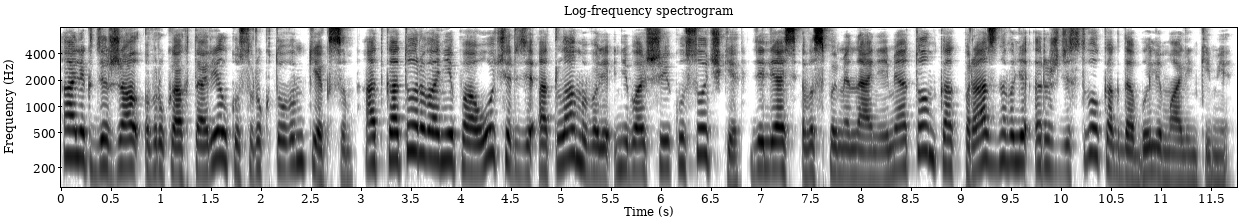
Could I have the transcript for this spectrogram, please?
Алекс держал в руках тарелку с фруктовым кексом, от которого они по очереди отламывали небольшие кусочки, делясь воспоминаниями о том, как праздновали Рождество, когда были маленькими.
